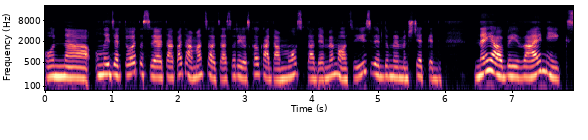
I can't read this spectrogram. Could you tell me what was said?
Un, uh, un līdz ar to tas tāpatām atsaucās arī uz kaut kādām mūsu tādiem emociju izvirdumiem. Man šķiet, ka ne jau bija vainīgs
